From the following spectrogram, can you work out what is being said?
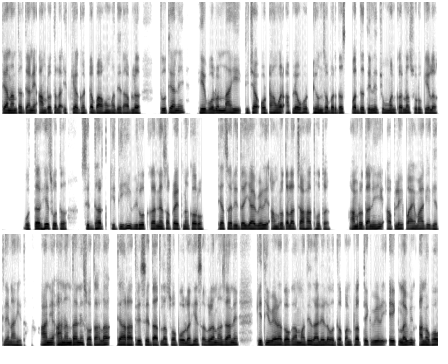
त्यानंतर त्याने अमृताला इतक्या घट्ट बाहूमध्ये दाबलं, तू त्याने हे बोलून नाही तिच्या ओठांवर आपले ओठ ठेवून जबरदस्त पद्धतीने चुंबन करणं सुरू केलं. उत्तर हेच होतं. सिद्धार्थ कितीही विरोध करण्याचा प्रयत्न करो, त्याचं हृदय यावेळी अमृताला चाहत होतं. अमृतानेही आपले पाय मागे घेतले नाहीत. आणि आनंदाने स्वतःला त्या रात्री सिद्धार्थला सोपवलं. हे सगळं न जाणे किती वेळा दोघांमध्ये झालेलं होतं. पण प्रत्येक वेळी एक नवीन अनुभव,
